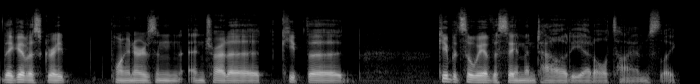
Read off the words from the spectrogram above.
they give us great pointers and and try to keep the keep it so we have the same mentality at all times. Like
